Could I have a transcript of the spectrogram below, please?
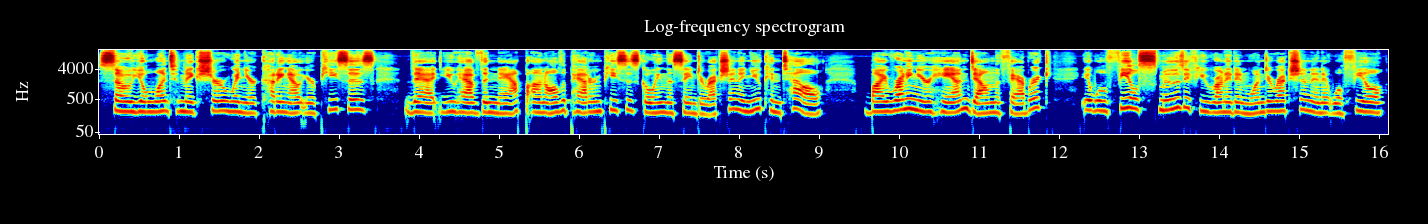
So, you'll want to make sure when you're cutting out your pieces that you have the nap on all the pattern pieces going the same direction. And you can tell by running your hand down the fabric it will feel smooth if you run it in one direction, and it will feel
